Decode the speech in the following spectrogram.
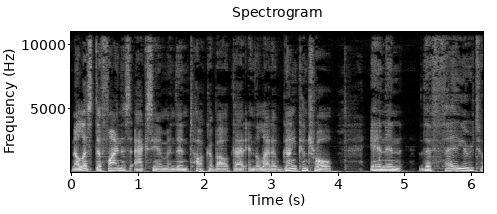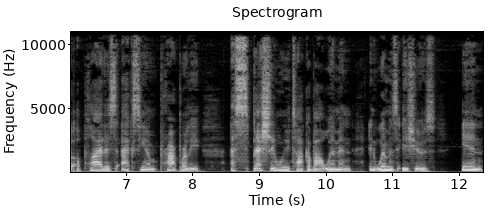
Now let's define this axiom and then talk about that in the light of gun control and then the failure to apply this axiom properly, especially when we talk about women and women's issues in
